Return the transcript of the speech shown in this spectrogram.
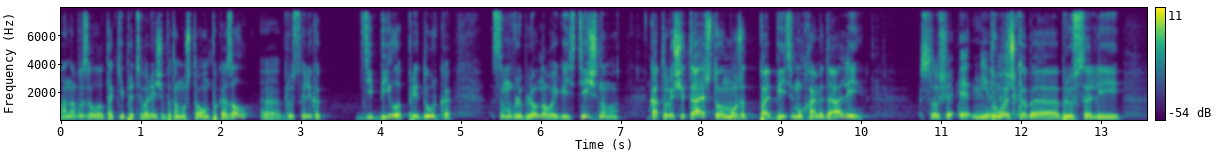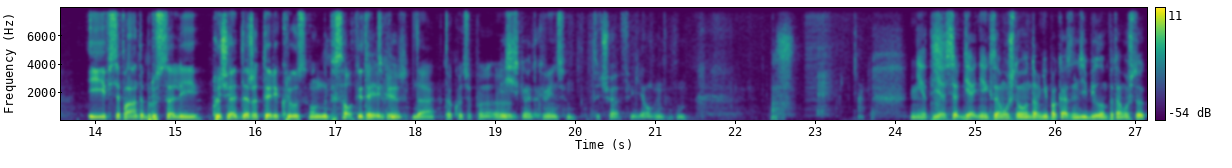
она вызвала такие противоречия, потому что он показал Брюса Ли как дебила, придурка, самовлюбленного, эгоистичного, который считает, что он может побить Мухаммеда Али. Слушай, э, не... дочка э, Брюса Ли и все фанаты Брюса Ли, включая даже Терри Крюс, он написал в Твиттере. Терри типа, Крюс? Да, такой типа э, Квентин. Ты что, офигел, блин? Нет, я, я не к тому, что он там не показан дебилом, потому что...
